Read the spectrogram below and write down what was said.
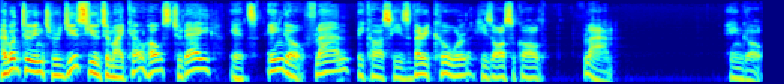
I want to introduce you to my co host today. It's Ingo Flam because he's very cool. He's also called Flam. Ingo.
